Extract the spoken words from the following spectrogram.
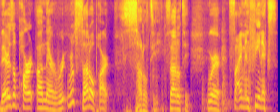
there's a part on there, real subtle part, Subtlety. subtlety, where Simon Phoenix,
